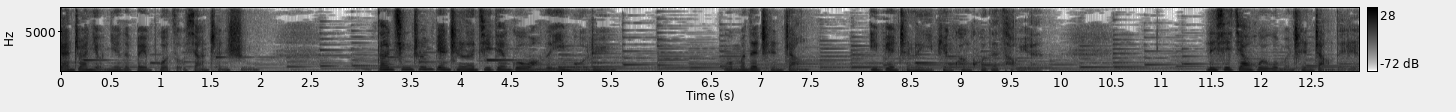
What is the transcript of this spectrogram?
辗转扭捏的被迫走向成熟。当青春变成了祭奠过往的一抹绿，我们的成长亦变成了一片宽阔的草原。那些教会我们成长的人，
